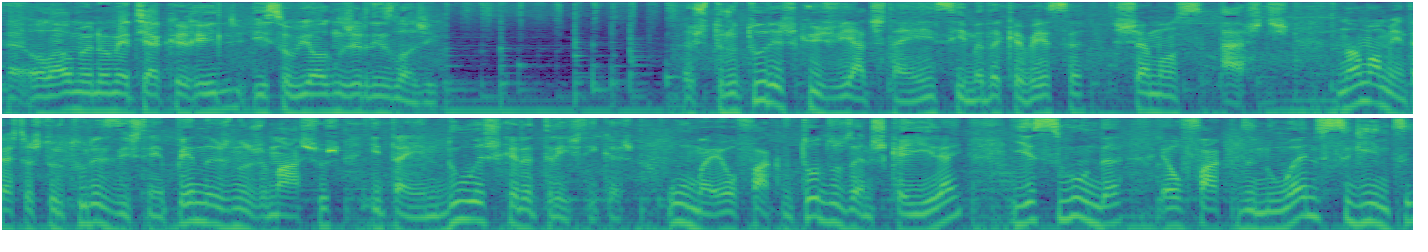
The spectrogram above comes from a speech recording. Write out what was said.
Eh, Olá, o meu nome é Tiago Carrilho e sou biólogo no Jardim Zoológico. As estruturas que os veados têm em cima da cabeça chamam-se hastes. Normalmente estas estruturas existem apenas nos machos e têm duas características. Uma é o facto de todos os anos caírem e a segunda é o facto de no ano seguinte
